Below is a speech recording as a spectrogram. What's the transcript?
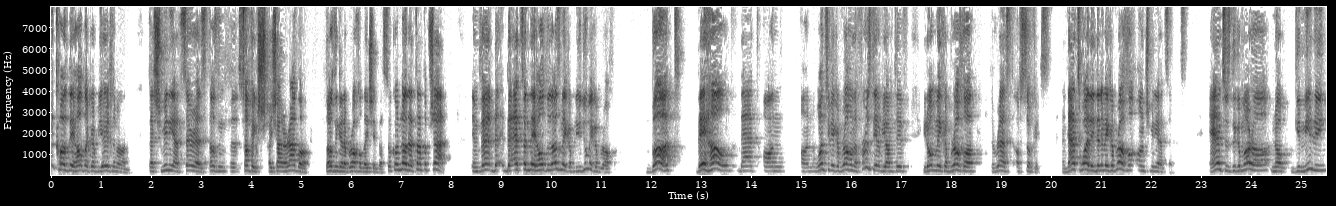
because they held like Rabbi Yechanan that Shmini Atzeres doesn't, uh, suffix Hoshana Rabbah doesn't get a bracha Aleishiv Basukah. No, that's not the pshat. In fact, the Etzem they hold it does make a, you do make a bracha. But they held that on on once you make a bracha on the first day of Yom Tiv, you don't make a bracha the rest of Sukkot. And that's why they didn't make a bracha on Shmini Atzeres. Answers the Gemara, no, Gemiri,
